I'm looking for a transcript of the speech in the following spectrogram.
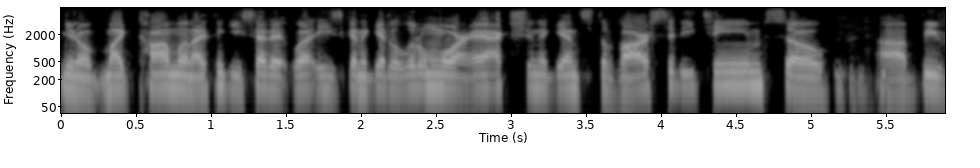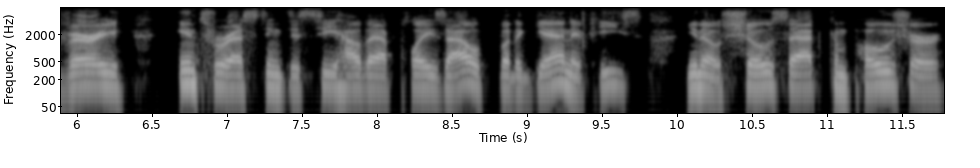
you know, Mike Tomlin, I think he said it, what he's going to get a little more action against the varsity team. So uh, be very interesting to see how that plays out. But again, if he's, you know, shows that composure,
